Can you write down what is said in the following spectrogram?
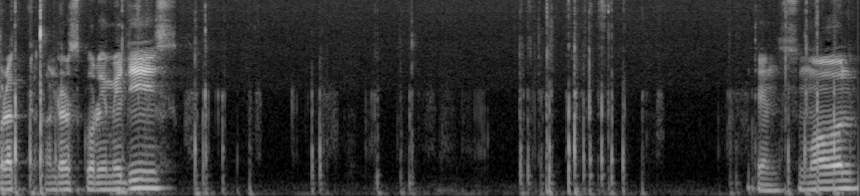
product underscore images. Then small.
